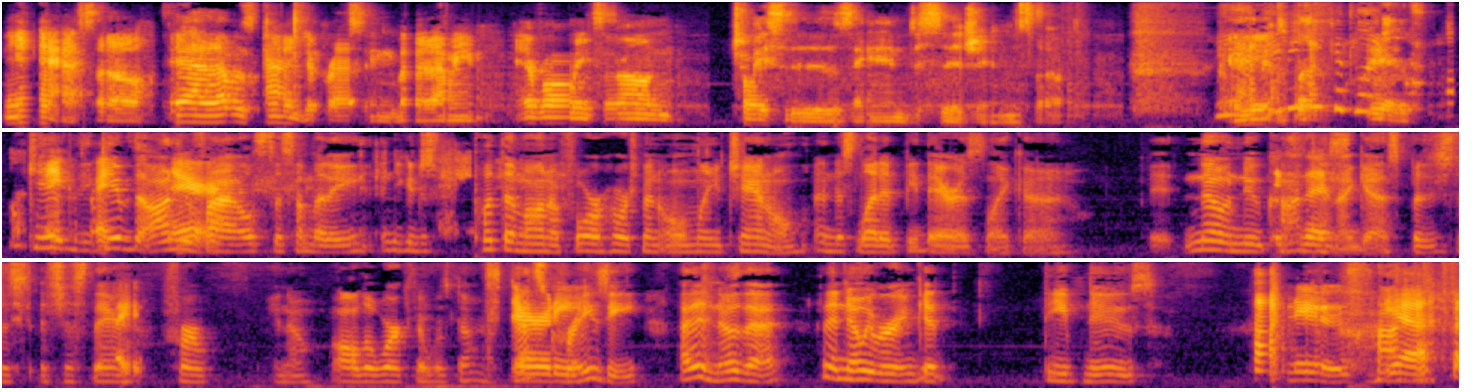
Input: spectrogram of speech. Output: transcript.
Yeah, so yeah, that was kind of depressing, but I mean, everyone makes their own choices and decisions, so. Yeah, maybe you could like give right give the audio there. files to somebody, and you can just put them on a Four Horsemen only channel, and just let it be there as like a no new content, I guess, but it's just it's just there right. for you know all the work that was done. That's crazy. I didn't know that. I didn't know we were gonna get deep news. Hot news. Hot yeah.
